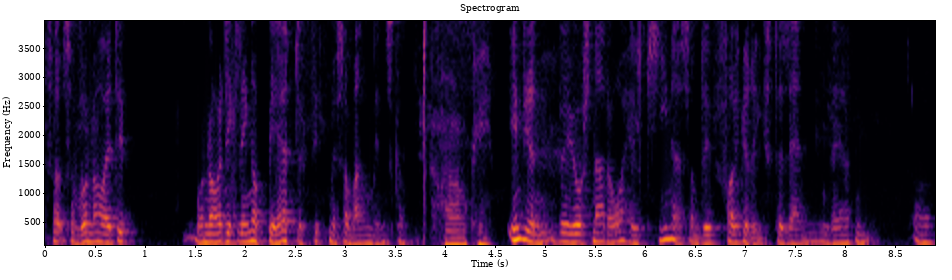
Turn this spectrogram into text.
så, så hvornår, er det, hvornår er det ikke længere bæredygtigt med så mange mennesker? Ah, okay. Indien vil jo snart overhale Kina som det folkerigeste land i verden. Og,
